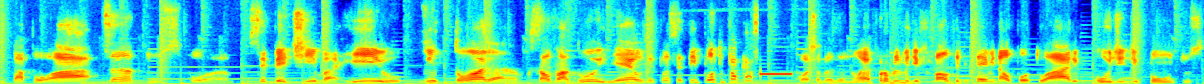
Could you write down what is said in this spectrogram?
Itapoá, Santos, porra, Sepetiba, Rio, Vitória, Salvador, Ilhéus. Então você tem porto pra cacete costa brasileira. Não é problema de falta de terminal portuário ou de, de pontos.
